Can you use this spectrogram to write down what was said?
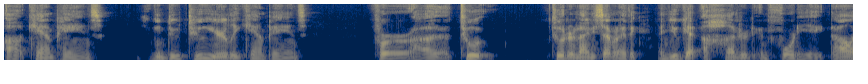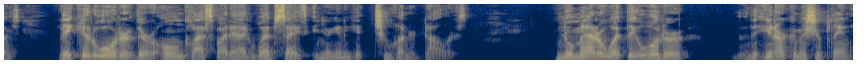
uh, campaigns. You can do two yearly campaigns for uh, two, 297 I think, and you get $148. They could order their own classified ad websites and you're going to get $200. No matter what they order, in our commission plan,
